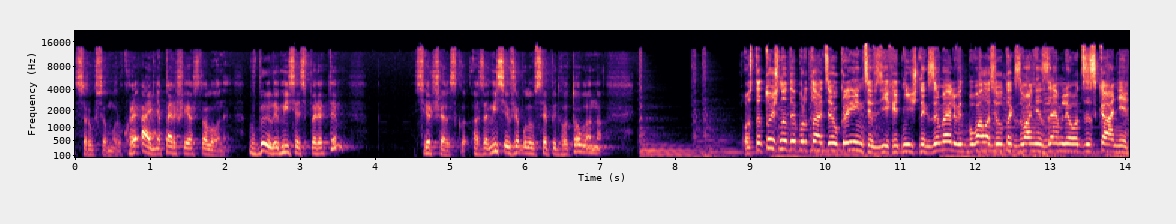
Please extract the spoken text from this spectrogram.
47 року. Реальне перші есталони. Вбили місяць перед тим Свірчевського, а за місяць вже було все підготовлено. Остаточна депортація українців з їх етнічних земель відбувалася у так звані землі Одзискані,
